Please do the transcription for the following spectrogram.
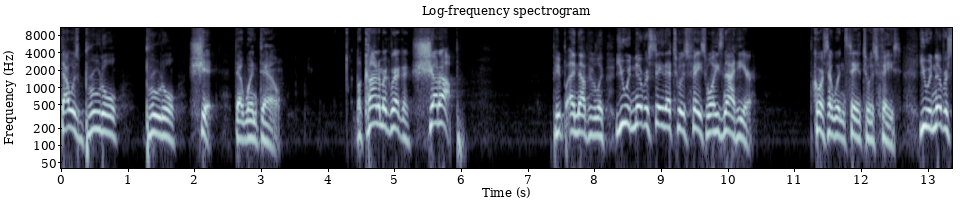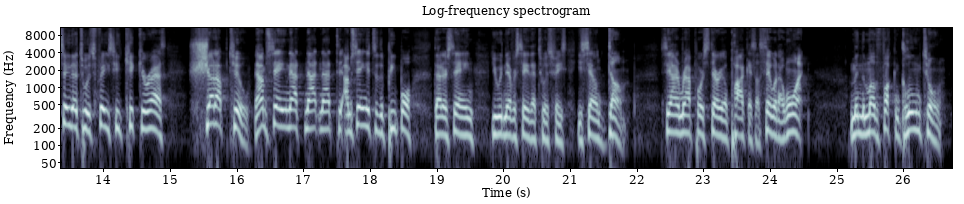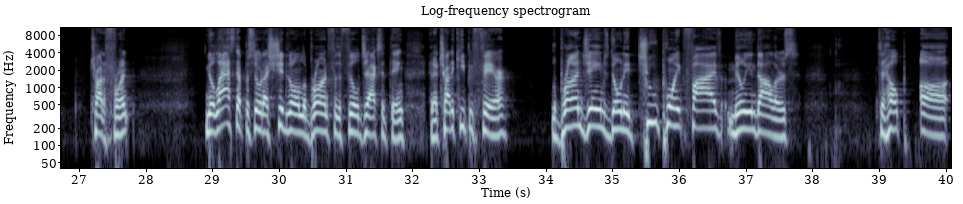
That was brutal, brutal shit that went down. But Conor McGregor, shut up. People, and now people are like, you would never say that to his face. Well, he's not here. Of course, I wouldn't say it to his face. You would never say that to his face. He'd kick your ass shut up too. Now I'm saying not not not to, I'm saying it to the people that are saying you would never say that to his face. You sound dumb. See, I'm Rapaport Stereo Podcast. I'll say what I want. I'm in the motherfucking gloom tomb. Try to front. You know, last episode I shitted on LeBron for the Phil Jackson thing, and I try to keep it fair. LeBron James donated $2.5 million to help uh,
